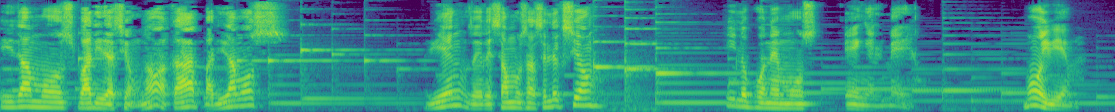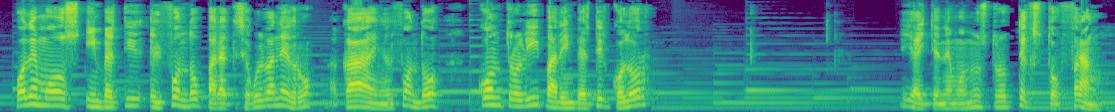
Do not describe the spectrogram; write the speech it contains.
Y damos validación, ¿no? Acá validamos. Bien, regresamos a selección y lo ponemos en el medio. Muy bien. Podemos invertir el fondo para que se vuelva negro. Acá en el fondo, control I para invertir color. Y ahí tenemos nuestro texto Fran.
